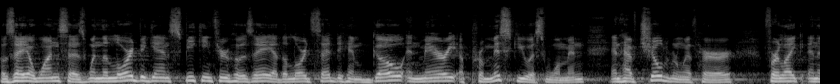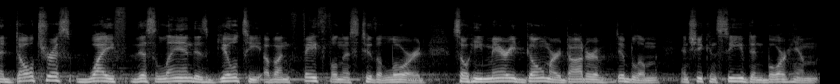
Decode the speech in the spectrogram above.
Hosea 1 says, When the Lord began speaking through Hosea, the Lord said to him, Go and marry a promiscuous woman and have children with her, for like an adulterous wife, this land is guilty of unfaithfulness to the Lord. So he married Gomer, daughter of Diblaim, and she conceived and bore him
